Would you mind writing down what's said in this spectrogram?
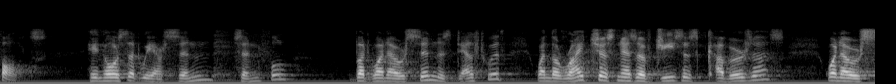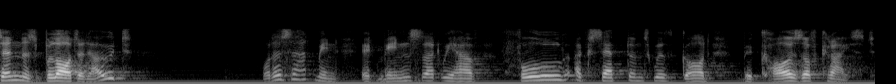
faults. He knows that we are sin, sinful. But when our sin is dealt with, when the righteousness of Jesus covers us, when our sin is blotted out, what does that mean? It means that we have full acceptance with God because of Christ,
